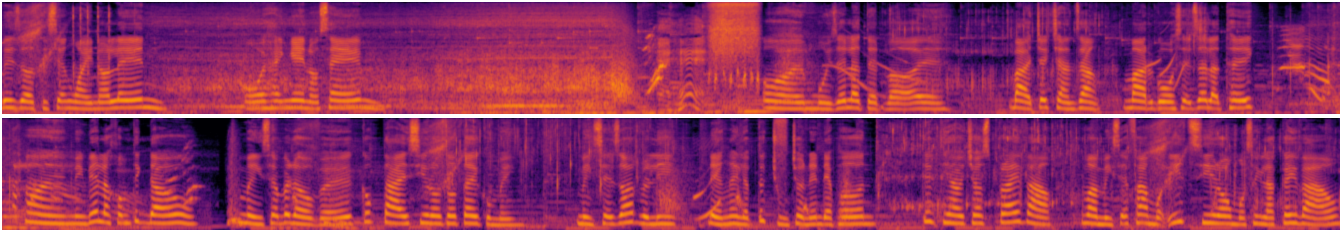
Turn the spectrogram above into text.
Bây giờ thì sẽ ngoáy nó lên. Ôi, hãy nghe nó xem. Ôi, mùi rất là tuyệt vời. Bà chắc chắn rằng Margot sẽ rất là thích. Ôi, mình biết là không thích đâu. Mình sẽ bắt đầu với cốc tai siro tây của mình. Mình sẽ rót vào ly để ngay lập tức chúng trở nên đẹp hơn. Tiếp theo cho Sprite vào và mình sẽ pha một ít siro màu xanh lá cây vào.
